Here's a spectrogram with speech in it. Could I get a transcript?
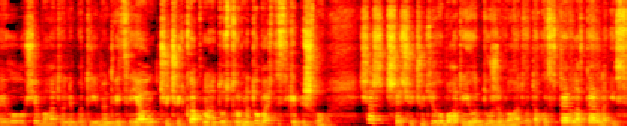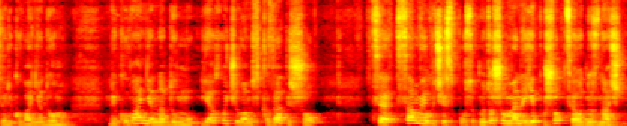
Його взагалі багато не потрібно. Дивіться, я чуть-чуть капнула на ту сторону, ту, бачите, скільки пішло. Зараз ще чуть-чуть, його багато, його дуже багато. Отак от втерла, втерла і все, лікування вдома. Лікування на дому. Я хочу вам сказати, що це найкращий спосіб. Ну, то, що в мене є пушок, це однозначно.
